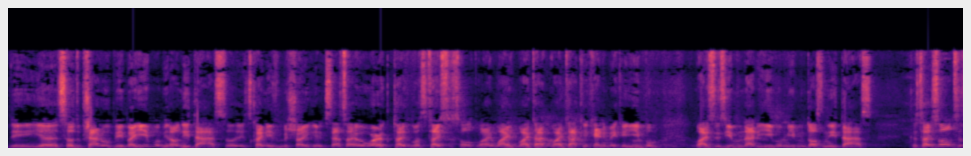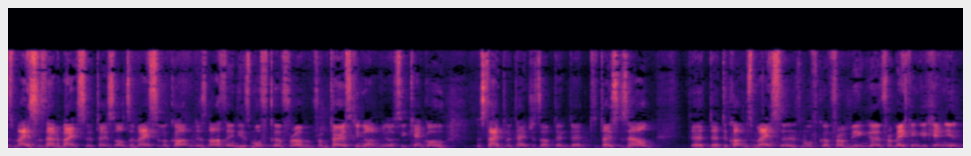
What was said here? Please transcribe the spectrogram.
The uh, so the pshat would be by yibum you don't need that so it's kind of even b'shaygik that's why it would work what's Taisus hold why why why talk, why talk you can't make a yibum why is this yibum not a yibum yibum doesn't need that because Taisus holds his mace is not a mace Taisus holds a mace of cotton is nothing. He's mufka from from Teres King on so you can't go the sniper touches up that that Taisus held. That, that the cotton's mace is mufka from being uh, from making a kinyan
